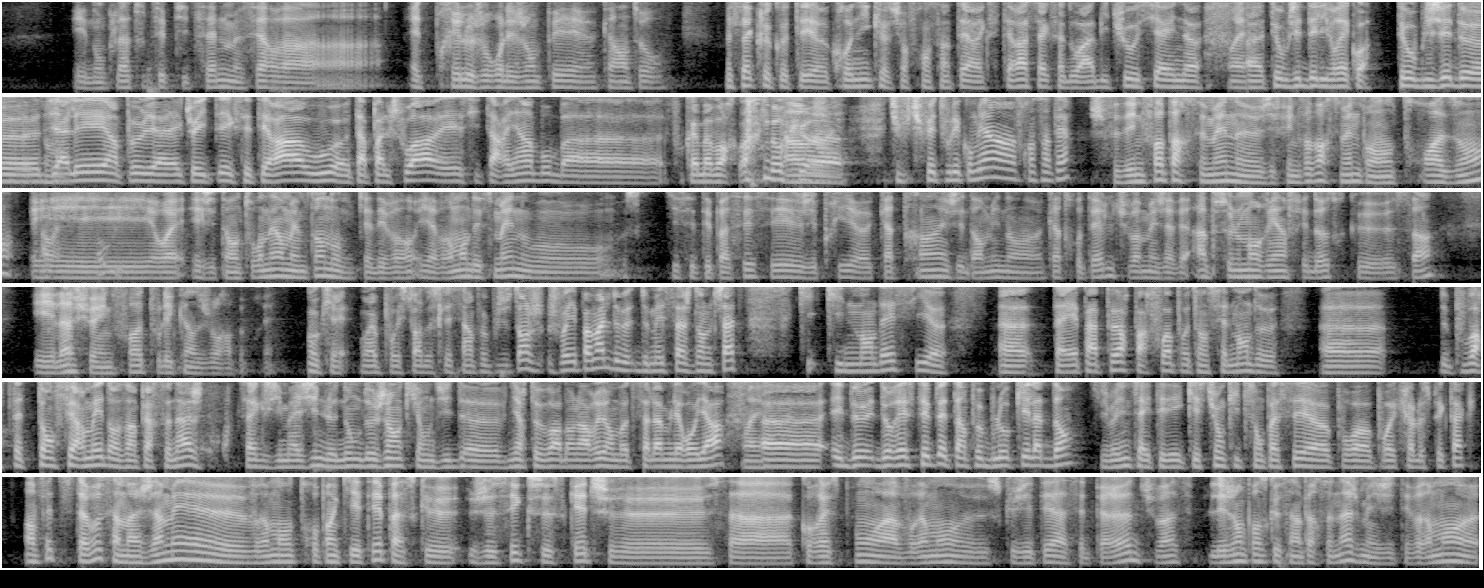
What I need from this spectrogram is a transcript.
Et donc là, toutes ces petites scènes me servent à être prêt le jour où les gens paient euh, 40 euros. Mais c'est vrai que le côté euh, chronique sur France Inter, etc., c'est vrai que ça doit habituer aussi à une. Ouais. euh, t'es obligé de délivrer, quoi. T'es obligé de- d'y aller un peu à l'actualité, etc., où euh, t'as pas le choix et si t'as rien, bon, bah, faut quand même avoir, quoi. Donc, Ah ouais, euh, ouais. tu, tu fais tous les combien, hein, France Inter? Je faisais une fois par semaine, euh, j'ai fait une fois par semaine pendant trois ans et, Ah ouais. et j'étais en tournée en même temps. Donc il y, y a vraiment des semaines où ce qui s'était passé, c'est j'ai pris euh, quatre trains et j'ai dormi dans quatre hôtels, tu vois, mais j'avais absolument rien fait d'autre que ça. Et là, je suis à une fois tous les 15 jours à peu près. Ok, ouais, pour histoire de se laisser un peu plus de temps. Je, voyais pas mal de, messages dans le chat qui, demandaient si euh, euh, t'avais pas peur parfois potentiellement de, euh, de pouvoir peut-être t'enfermer dans un personnage. C'est vrai que j'imagine le nombre de gens qui ont dû euh, venir te voir dans la rue en mode salam les royas Ouais. euh, et de, de rester peut-être un peu bloqué là-dedans. J'imagine que ça a été les questions qui te sont passées euh, pour, pour écrire le spectacle. En fait, je t'avoue, ça m'a jamais vraiment trop inquiété parce que je sais que ce sketch, ça correspond à vraiment ce que j'étais à cette période. Tu vois, les gens pensent que c'est un personnage, mais j'étais vraiment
